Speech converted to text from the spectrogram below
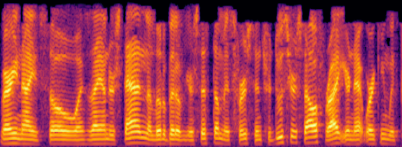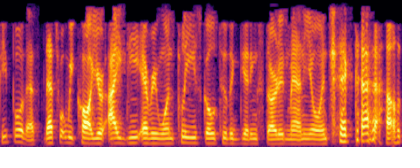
Very nice. So as I understand, a little bit of your system is first introduce yourself, right? You're networking with people. That's that's what we call your ID. Everyone, please go to the Getting Started manual and check that out.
